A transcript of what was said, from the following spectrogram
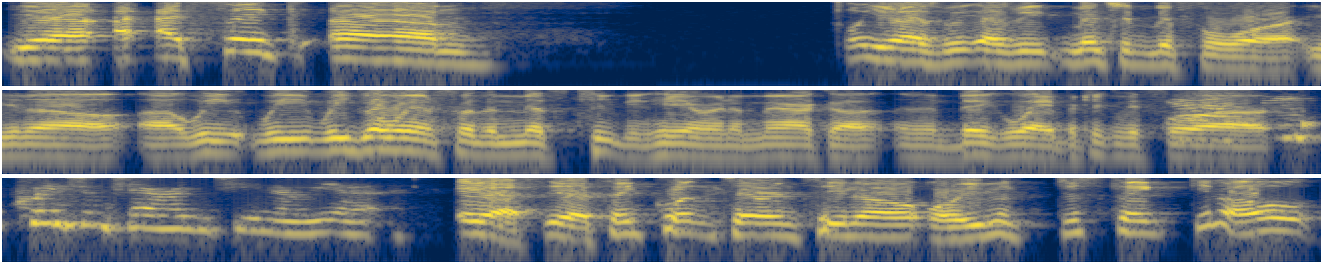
yeah, I, I think um, well, you know, as we as we mentioned before, you know, uh, we we we go in for the myth treatment here in America in a big way, particularly for Yeah, our Quentin Tarantino, yeah. Yes, yeah. Think Quentin Tarantino, or even just think, you know,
